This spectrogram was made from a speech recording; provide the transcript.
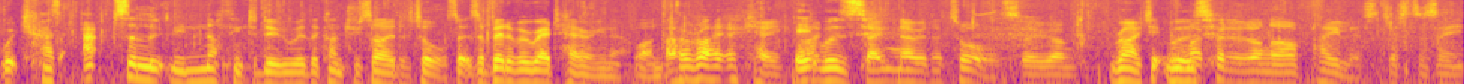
which has absolutely nothing to do with the countryside at all. So it's a bit of a red herring, that one. oh right okay It I was- don't know it at all so um, Right, it we might put it on our playlist just as a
